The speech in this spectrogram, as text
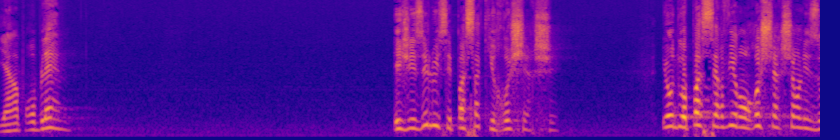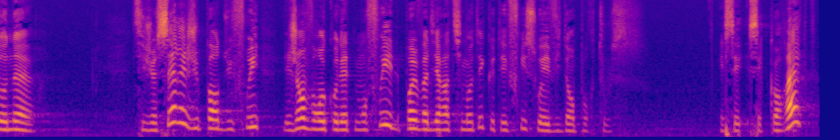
il y a un problème. Et Jésus, lui, c'est pas ça qu'il recherchait. Et on ne doit pas servir en recherchant les honneurs. Si je sers et je porte du fruit, les gens vont reconnaître mon fruit. Paul va dire à Timothée que tes fruits soient évidents pour tous. Et c'est correct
